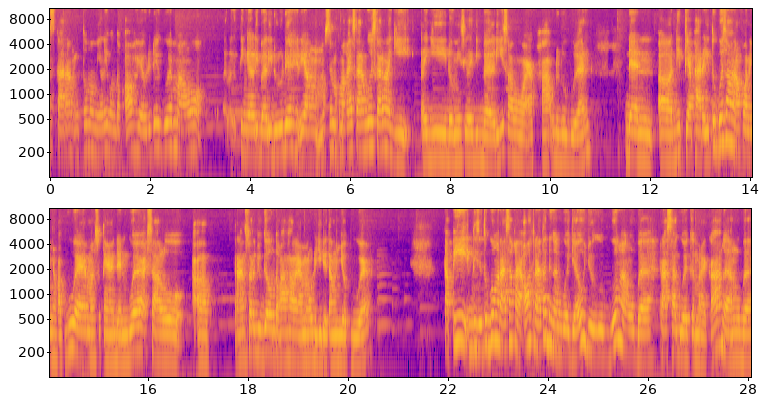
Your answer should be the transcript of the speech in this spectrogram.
sekarang itu memilih untuk oh ya udah deh gue mau tinggal di Bali dulu deh yang maksudnya makanya sekarang gue sekarang lagi lagi domisili di Bali selama WFH udah dua bulan dan eh, di tiap hari itu gue selalu nelfonin nyokap gue maksudnya. Dan gue selalu eh, transfer juga untuk hal-hal yang emang udah jadi tanggung jawab gue. Tapi di situ gue ngerasa kayak oh ternyata dengan gue jauh juga gue nggak ngubah rasa gue ke mereka nggak ngubah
